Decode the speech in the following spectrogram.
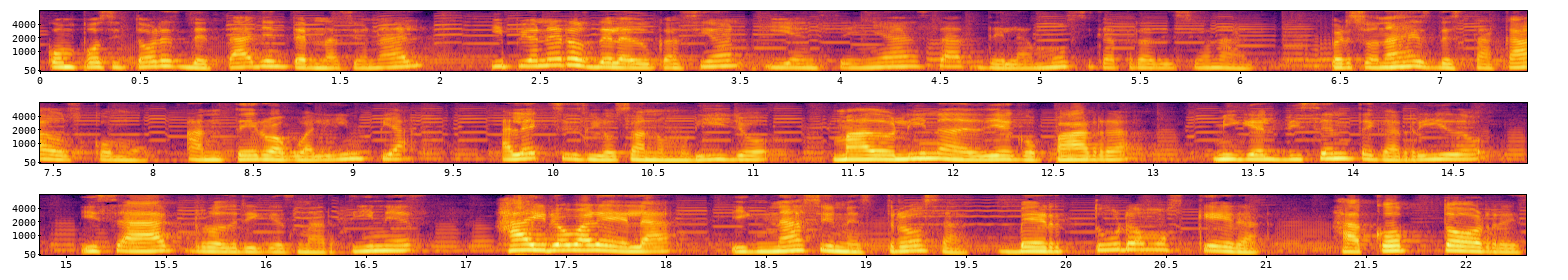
compositores de talla internacional y pioneros de la educación y enseñanza de la música tradicional. Personajes destacados como Antero Agualimpia, Alexis Lozano Murillo, Madolina de Diego Parra, Miguel Vicente Garrido, Isaac Rodríguez Martínez, Jairo Varela, Ignacio Nestroza, Berturo Mosquera, Jacob Torres,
